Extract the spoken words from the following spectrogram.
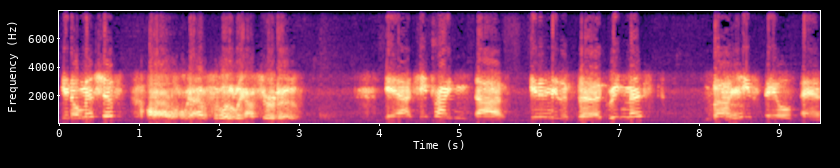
You know Mischief? Oh, absolutely. I sure do. Yeah, she tried uh, giving me the, the green mist, but she failed, and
